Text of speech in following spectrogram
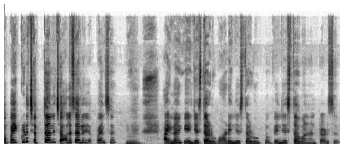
అబ్బాయికి కూడా చెప్తా అని చాలాసార్లు చెప్పాను సార్. అయినా ఏం చేస్తాడు? వాడేం చేస్తాడు? నువ్వేం చేస్తావు అని అంటాడు సార్.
